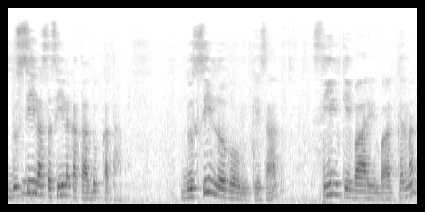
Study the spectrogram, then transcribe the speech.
दुशील। सशील कथा दुख कथा। दुशील लोगों के साथ सील के बारे में बात करना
